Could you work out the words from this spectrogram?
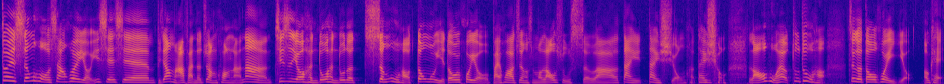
对生活上会有一些些比较麻烦的状况啦。那其实有很多很多的生物哈，动物也都会有白化症，什么老鼠、蛇啊、袋袋熊、袋熊、老虎，还有兔兔哈，这个都会有。OK，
